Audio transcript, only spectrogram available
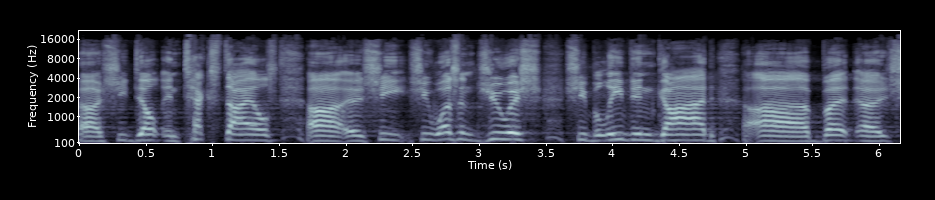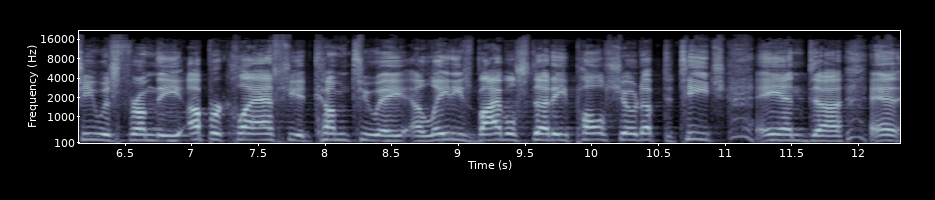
Uh, she dealt in textiles. Uh, she, she wasn't Jewish. She believed in God, uh, but uh, she was from the upper class. She had come to a, a ladies' Bible study. Paul showed up to teach, and, uh, and,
